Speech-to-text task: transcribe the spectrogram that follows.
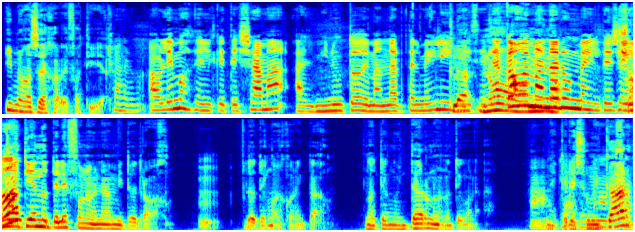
y me vas a dejar de fastidiar. Claro. Hablemos del que te llama al minuto de mandarte el mail y Claro, dice, no, te acabo de mandar no. un mail, ¿te Yo llegó? no atiendo teléfono en el ámbito de trabajo. Mm. Lo tengo desconectado. No tengo interno, no tengo nada. Ah, ¿Me claro, querés ubicar?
